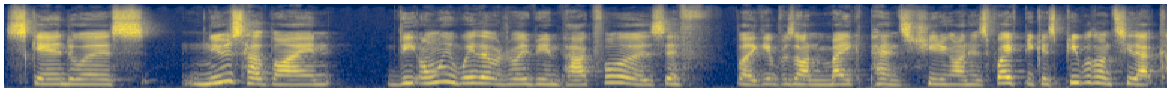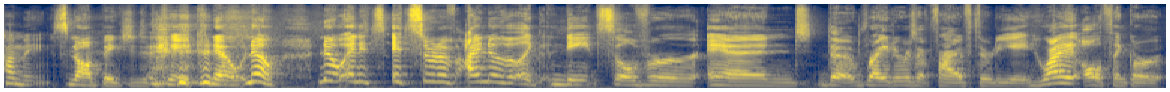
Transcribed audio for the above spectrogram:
scandalous news headline, the only way that would really be impactful is if like it was on Mike Pence cheating on his wife because people don't see that coming. it's not baked into the cake. No, no, no. And it's it's sort of I know that like Nate Silver and the writers at 538, who I all think are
